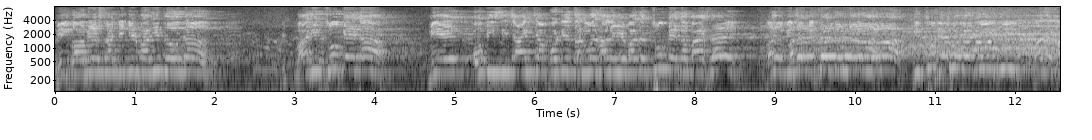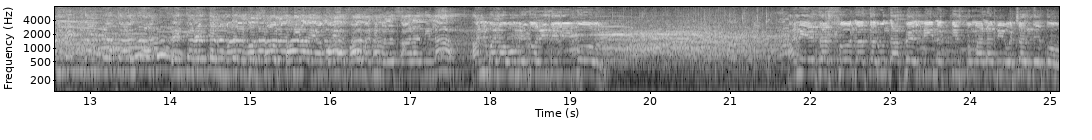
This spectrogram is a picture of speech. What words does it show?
मी काँग्रेसला तिकीट मागितलं होतं माझी चूक आहे का मी एक ओबीसीच्या आईच्या पोटी जन्म झाला हे माझं चूक आहे का बाळासाहेब मला विचार विचार करू नका. ही चूक आहे माझी. माझं तिकीट संपण्याचं आलं. त्याच्यानंतर मला जो सहारा दिला या बाळासाहेबांनी मला सहारा दिला आणि मला उमेदवारी दिली कोण आणि याचं सोनं करून दाखवेल. मी नक्कीच तुम्हाला मी वचन देतो.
